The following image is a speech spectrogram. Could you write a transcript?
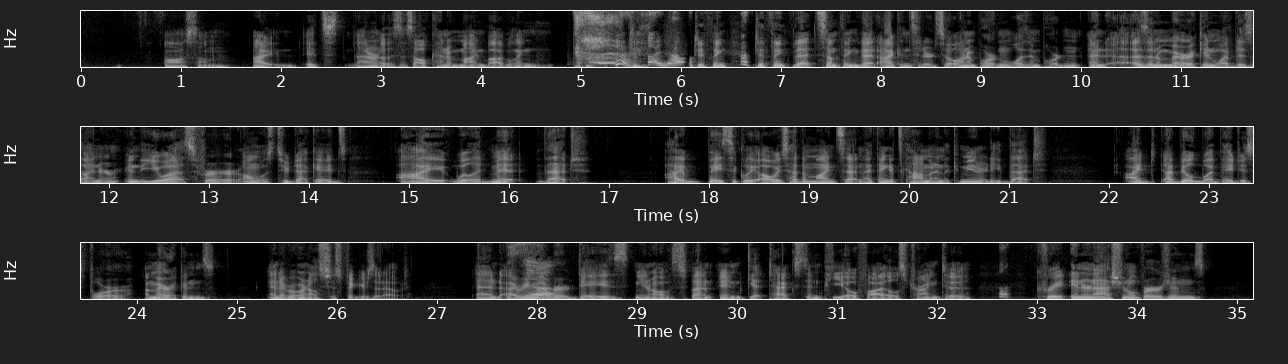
awesome. I it's I don't know. This is all kind of mind boggling I know. to think to think that something that I considered so unimportant was important. And as an American web designer in the U.S. for almost two decades, I will admit that I basically always had the mindset, and I think it's common in the community that I I build web pages for Americans, and everyone else just figures it out. And I remember days, you know, spent in gettext and PO files trying to create international versions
